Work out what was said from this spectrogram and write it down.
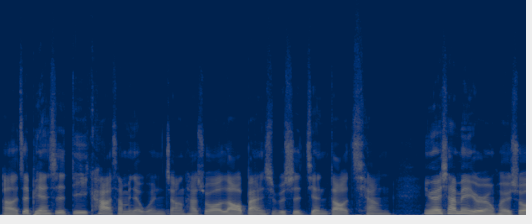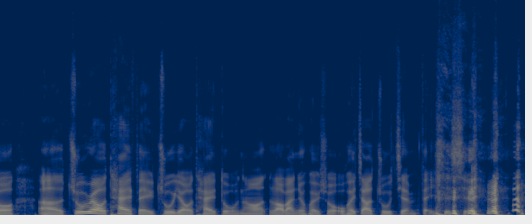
呃，这篇是 d r 上面的文章，他说老板是不是捡到枪？因为下面有人回说，呃，猪肉太肥，猪油太多，然后老板就回说，我会叫猪减肥，谢谢。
